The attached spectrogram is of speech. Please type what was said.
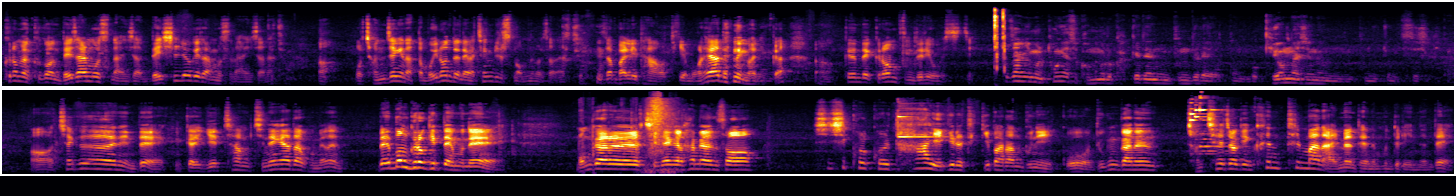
그러면 그건 내 잘못은 아니잖아 내 실력의 잘못은 아니잖아 그렇죠. 어, 뭐 전쟁이 났다 뭐 이런데 내가 책임질 수는 없는 거잖아 그렇죠. 일단 빨리 다 어떻게 뭘 해야 되는 거니까 어, 근데 그런 분들이 오시지 소장님을 통해서 건물을 갖게 된 분들의 어떤 뭐 기억나시는 분이 좀 있으실까요? 어, 최근인데 그러니까 이게 참 진행하다 보면은 매번 그렇기 때문에 뭔가를 진행을 하면서 시시콜콜 다 얘기를 듣기 바라는 분이 있고 누군가는 전체적인 큰 틀만 알면 되는 분들이 있는데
